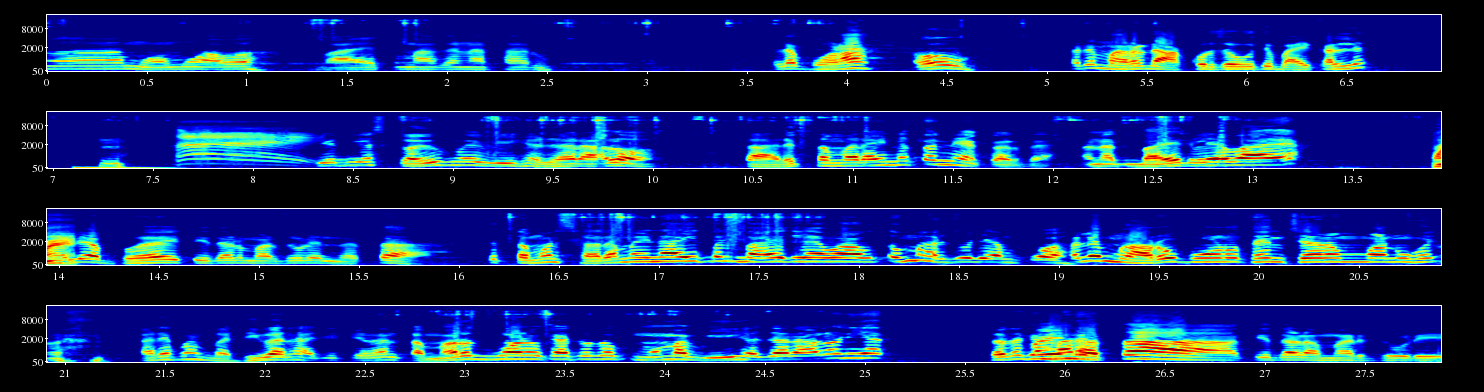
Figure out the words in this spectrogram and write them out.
હા મોમો આવો. બાઇક માગે ના થારું. એટલે ભોણા ઓવ અરે મારે ડાકોર જવું તે બાઇક આલે. તે દિવસ કહ્યું કે મેં વીસ હજાર આલો. તારે જ તમારે અહીં નતા ને કરતા. અને બાઈક બાઇક લેવા આયા? એટલે ભાઈ તે દાડ મારા જોડે નતા. તો તમને શરમ ના આવી પણ બાઇક લેવા આવતો મારી જોડે એમ કહો. એટલે મારો ભોણો થઈને છે રમવાનું હોય. અરે પણ બધી વાત સાચી છે. તમારો જ ભોણો કહેતો તો મોમાં વીસ હજાર આલો ને યાર. તો તો કે કઈ મારે- તે દાડ અમારી જોડે.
